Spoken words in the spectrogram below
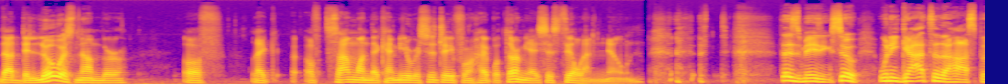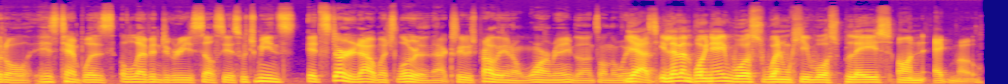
that the lowest number of like of someone that can be resuscitated from hypothermia is still unknown. That is amazing. So when he got to the hospital, his temp was 11 degrees Celsius, which means it started out much lower than that because he was probably in a warm ambulance on the way. Yes, 11.8 was when he was placed on ECMO.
